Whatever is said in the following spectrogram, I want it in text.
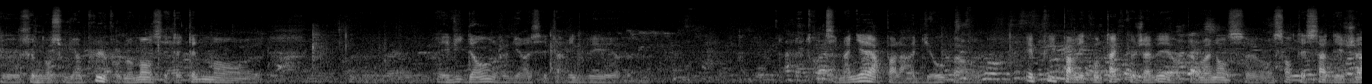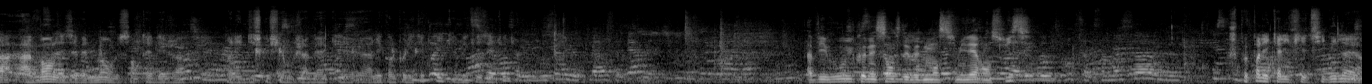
Je, je ne m'en souviens plus. Pour le moment, c'était tellement euh, évident, je dirais, c'est arrivé euh, de 36 manières, par la radio, par, et puis par les contacts que j'avais en permanence. On sentait ça déjà avant les événements, on le sentait déjà dans les discussions que j'avais à l'école polytechnique avec les étudiants. Avez-vous eu connaissance d'événements similaires en Suisse? Je ne peux pas les qualifier de similaires.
